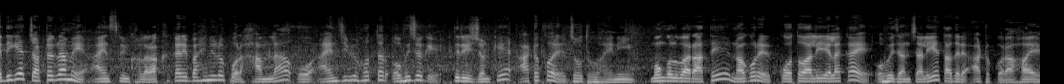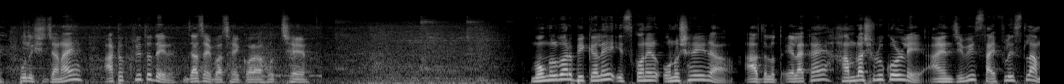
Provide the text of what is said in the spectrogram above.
এদিকে চট্টগ্রামে আইন শৃঙ্খলা রক্ষাকারী বাহিনীর ওপর হামলা ও আইনজীবী হত্যার অভিযোগে তিরিশ জনকে আটক করে যৌথ বাহিনী। মঙ্গলবার রাতে নগরের কোতোয়ালি এলাকায় অভিযান চালিয়ে তাদের আটক করা হয়। পুলিশ জানায়, আটককৃতদের যাচাই বাছাই করা হচ্ছে। মঙ্গলবার বিকালে ইসকনের অনুসারীরা আদালত এলাকায় হামলা শুরু করলে আইনজীবী সাইফুল ইসলাম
